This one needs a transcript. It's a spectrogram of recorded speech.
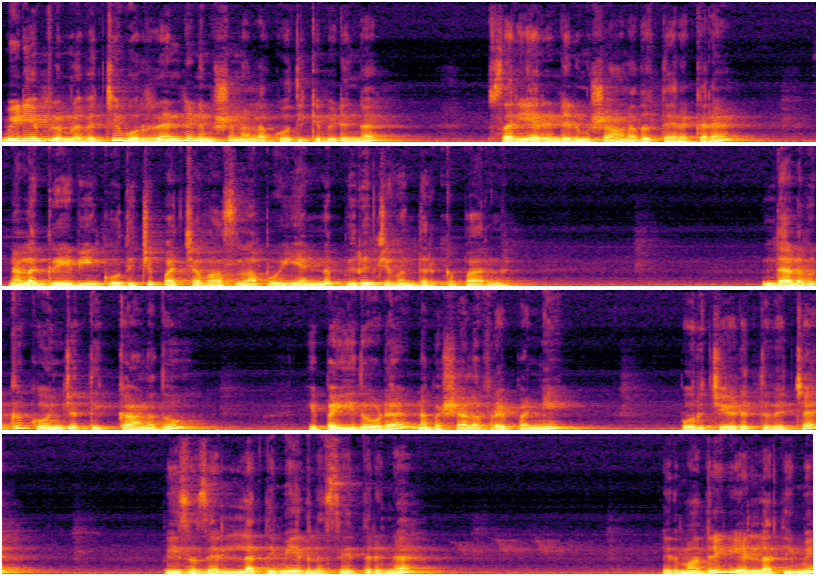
மீடியம் ஃப்ளேமில் வச்சு ஒரு ரெண்டு நிமிஷம் நல்லா கொதிக்க விடுங்க. சரியாக ரெண்டு நிமிஷம் ஆனதும் திறக்கிறேன். நல்லா கிரேவியும் கொதித்து பச்சை வாசனெலாம் போய் எண்ணெய் பிரிஞ்சு வந்திருக்கு பாருங்கள் இந்த அளவுக்கு கொஞ்சம் திக்கானதும் இப்போ இதோட நம்ம ஷலோ ஃப்ரை பண்ணி பொரித்து எடுத்து வச்ச பீசஸ் எல்லாத்தையுமே இதில் சேர்த்துருங்க இது மாதிரி எல்லாத்தையுமே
